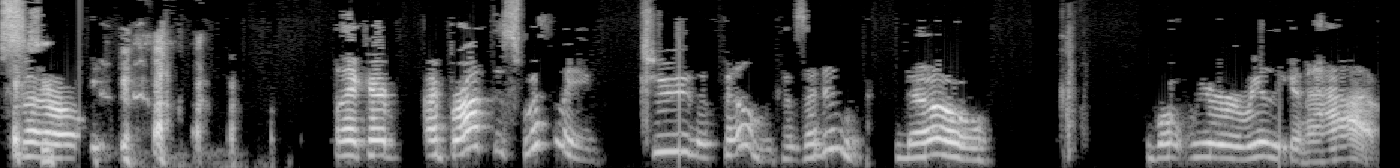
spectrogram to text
So, like, I I brought this with me to the film because I didn't know what we were really going to have.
